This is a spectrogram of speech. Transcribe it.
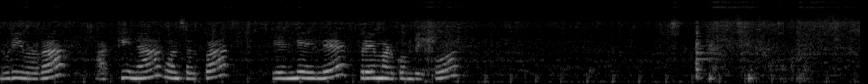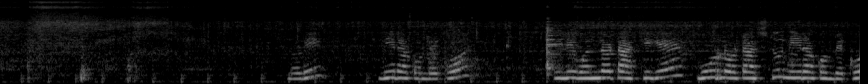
ನೋಡಿ ಇವಾಗ ಅಕ್ಕಿನ ಒಂದು ಸ್ವಲ್ಪ ಎಣ್ಣೆಯಲ್ಲೇ ಫ್ರೈ ಮಾಡ್ಕೊಬೇಕು. ನೋಡಿ, ನೀರು ಹಾಕೊಬೇಕು. ಇಲ್ಲಿ ಒಂದು ಲೋಟ ಅಕ್ಕಿಗೆ ಮೂರು ಲೋಟ ಅಷ್ಟು ನೀರು ಹಾಕೊಬೇಕು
